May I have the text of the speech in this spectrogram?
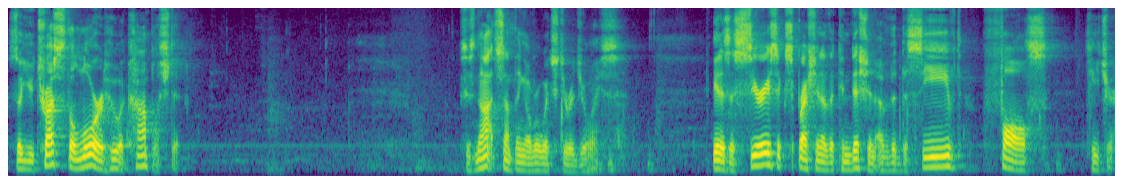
So you trust the Lord who accomplished it. This is not something over which to rejoice. It is a serious expression of the condition of the deceived, false teacher.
